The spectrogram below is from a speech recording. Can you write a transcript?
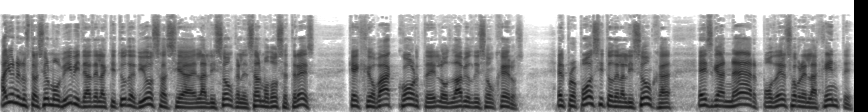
Hay una ilustración muy vívida de la actitud de Dios hacia la lisonja en el Salmo 12.3, que Jehová corte los labios lisonjeros. El propósito de la lisonja es ganar poder sobre la gente,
